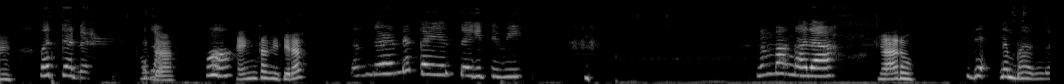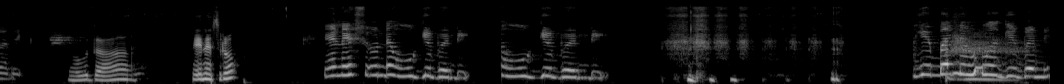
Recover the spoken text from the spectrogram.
ಹ್ಮ್. ಬರ್ತದೆ. ಹೌದಾ? ಹ್ಞೂ ಹೆಂಗ್ ತೆಗಿತೀರಾ? ಕೈ ಕೈಯಲ್ಲಿ ತೆಗಿತೀವಿ. ನಮ್ಮ ಬಂಗಾರ. ಯಾರು? ಇದೆ ನಮ್ಮ ಬಂಗಾರ. ಹೌದಾ? ಏನ್ ಹೆಸರು? ಏನ್ ಹೆಸರು ಅಂದ್ರೆ ಹೂಗೆ ಬಂಡಿ. ಹೂಗೆ ಬಂಡಿ. ಹೂಗೆ ಬನ್ನಿ ಹೋಗಿ ಬನ್ನಿ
